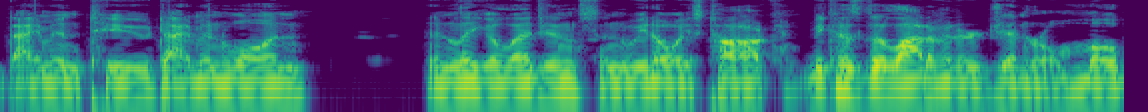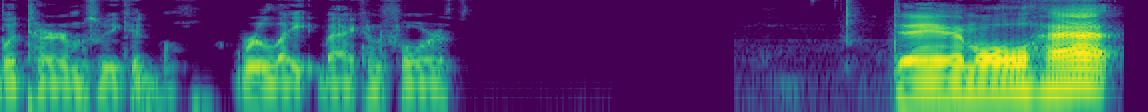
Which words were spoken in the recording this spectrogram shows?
diamond two, diamond one in League of Legends, and we'd always talk because a lot of it are general MOBA terms we could relate back and forth. Damn old hat.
